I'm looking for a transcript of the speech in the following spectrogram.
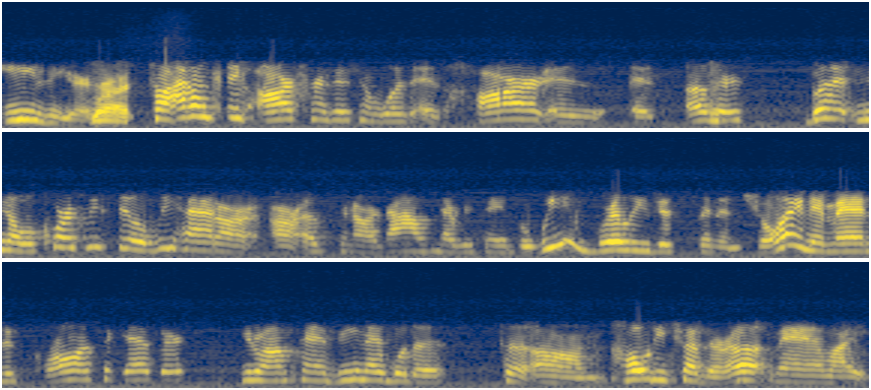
easier. Right. So I don't think our transition was as hard as as others. But you know, of course, we still we had our our ups and our downs and everything. But we really just been enjoying it, man. Just growing together. You know what I'm saying? Being able to to um hold each other up, man. Like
